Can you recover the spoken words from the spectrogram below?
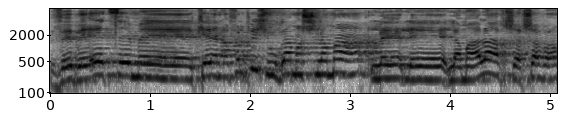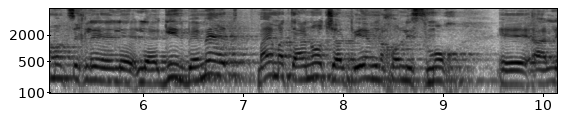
ובעצם, אה, כן, אף על פי שהוא גם השלמה למהלך שעכשיו הרמב"ם צריך להגיד באמת מהם הטענות שעל פיהם נכון לסמוך אה, על,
